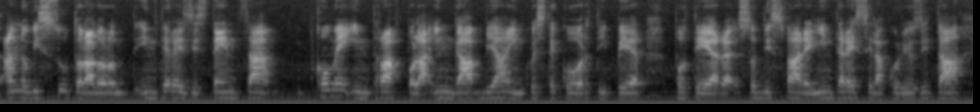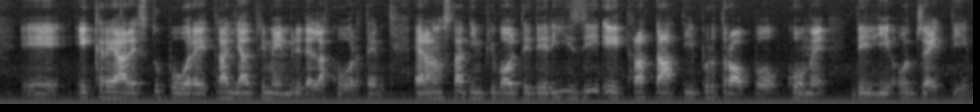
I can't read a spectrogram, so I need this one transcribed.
hanno vissuto la loro intera esistenza come in trappola, in gabbia in queste corti per poter soddisfare gli interessi la curiosità e, e creare stupore tra gli altri membri della corte. Erano stati in più volte derisi e trattati purtroppo come degli oggetti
